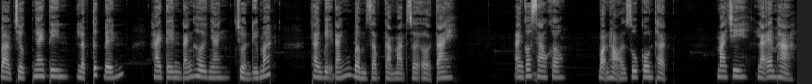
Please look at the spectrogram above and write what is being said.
Bảo trực nghe tin lập tức đến, hai tên đánh hơi nhanh, chuẩn đi mất. Thành bị đánh bầm dập cả mặt rồi ở tay. Anh có sao không? Bọn họ du côn thật. Mai Chi là em hả?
